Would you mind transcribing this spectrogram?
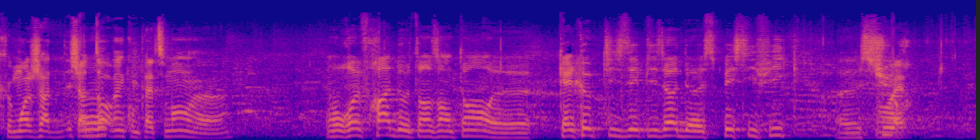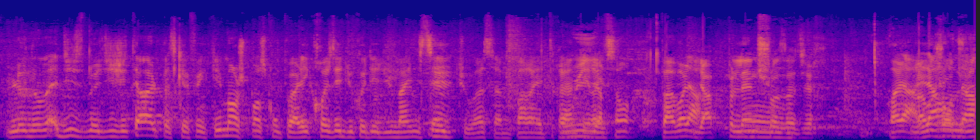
que moi j'ad- j'adore hein, complètement. On refera de temps en temps euh, quelques petits épisodes euh, spécifiques euh, sur Ouais. le nomadisme digital parce qu'effectivement, je pense qu'on peut aller creuser du côté du mindset, Mm. tu vois, ça me paraît très Oui, il y a- intéressant. Enfin, voilà. Il y a plein de On- choses à dire. Voilà, Là, là, on a,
